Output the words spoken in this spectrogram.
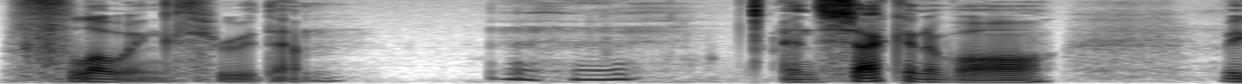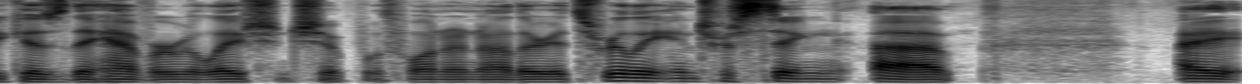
flowing through them. Mhm. and second of all, because they have a relationship with one another. It's really interesting. Uh, I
